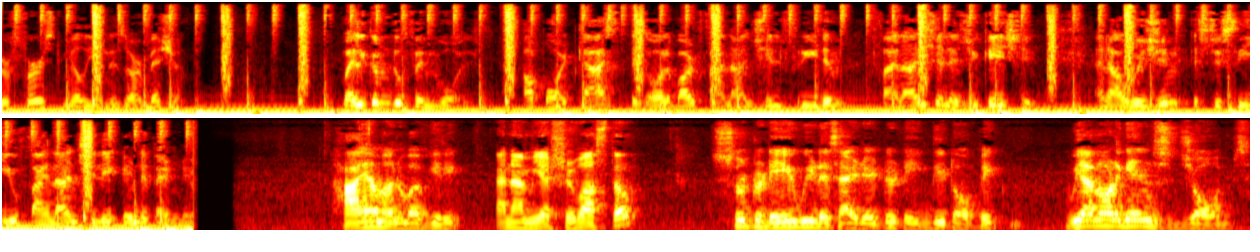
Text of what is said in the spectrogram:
your first million is our mission. Welcome to FinVolve. Our podcast is all about financial freedom, financial education, and our vision is to see you financially independent. Hi, I'm Anubhav Giri. And I'm Yash Srivastav. So today we decided to take the topic. We are not against jobs.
